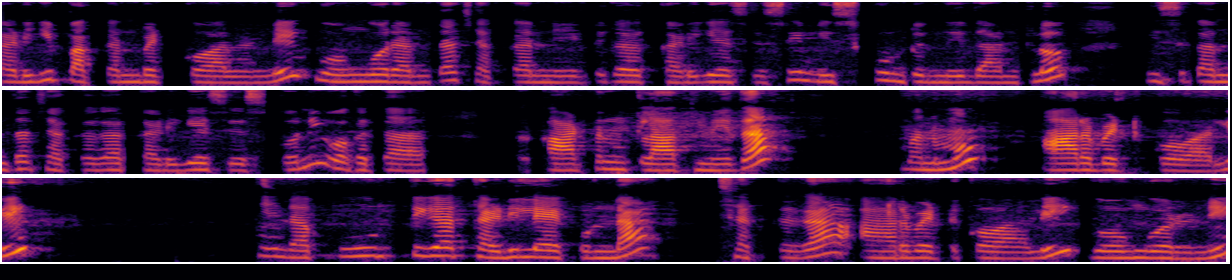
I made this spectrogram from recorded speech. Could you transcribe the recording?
కడిగి పక్కన పెట్టుకోవాలండి. గోంగూర అంతా చక్కగా నీట్గా కడిగేసేసి ఉంటుంది దాంట్లో. ఇసుకంతా చక్కగా కడిగేసేసుకొని ఒక కాటన్ క్లాత్ మీద మనము ఆరబెట్టుకోవాలి. ఇలా పూర్తిగా తడి లేకుండా చక్కగా ఆరబెట్టుకోవాలి గోంగూరని.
